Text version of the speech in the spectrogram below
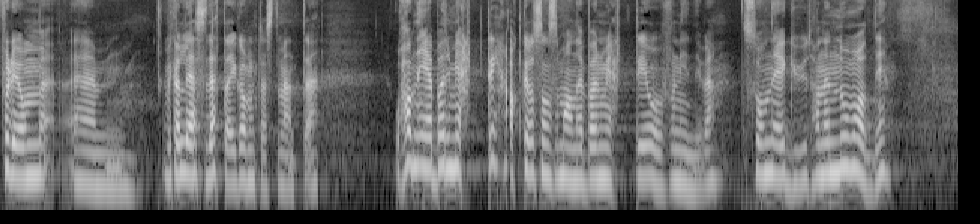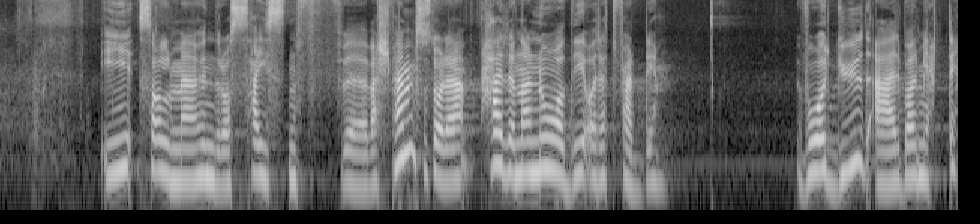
Fordi om, eh, Vi kan lese dette i Gammeltestamentet. Og han er barmhjertig, akkurat sånn som han er barmhjertig overfor Ninive. Sånn er Gud. Han er nådig. I Salme 116, vers 5 så står det Herren er nådig og rettferdig. Vår Gud er barmhjertig.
